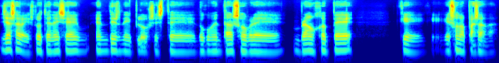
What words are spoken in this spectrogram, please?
Ya sabéis, lo tenéis en, Disney Plus, este documental sobre Brown GP, que, es una pasada.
